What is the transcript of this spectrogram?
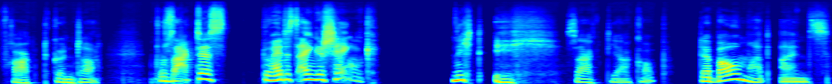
fragt Günther. Du sagtest, Du hättest ein Geschenk. Nicht ich, sagt Jakob. Der Baum hat eins.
